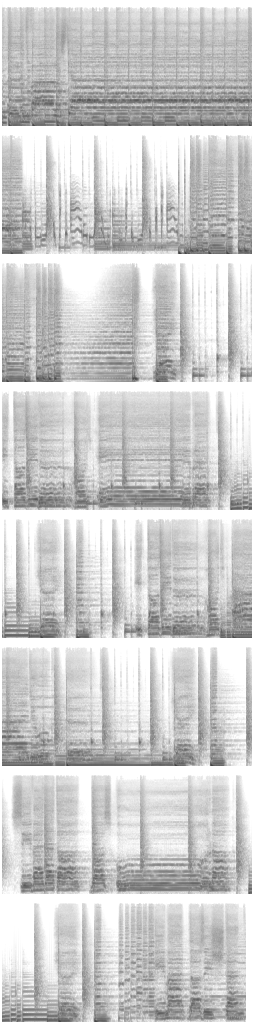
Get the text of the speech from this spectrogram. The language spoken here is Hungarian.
Hey, hey. Szívedet add az Úrnak. Jöjj, imádd az Istent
